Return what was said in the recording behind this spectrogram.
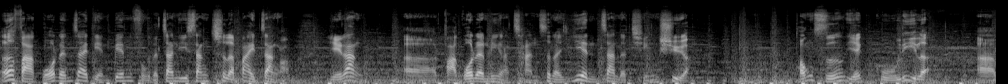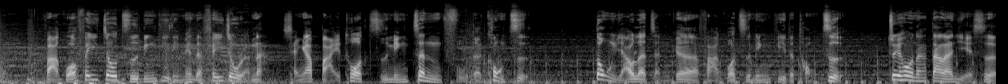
而法国人在点边府的战役上吃了败仗哦，也让呃法国人民啊产生了厌战的情绪啊，同时也鼓励了啊。法国非洲殖民地里面的非洲人呢，想要摆脱殖民政府的控制，动摇了整个法国殖民地的统治。最后呢，当然也是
